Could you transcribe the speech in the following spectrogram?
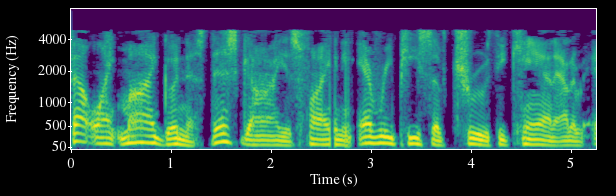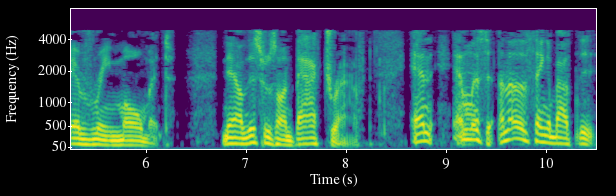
felt like, my goodness, this guy is finding every piece of truth he can out of every moment. Now, this was on Backdraft. And, and listen, another thing about the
